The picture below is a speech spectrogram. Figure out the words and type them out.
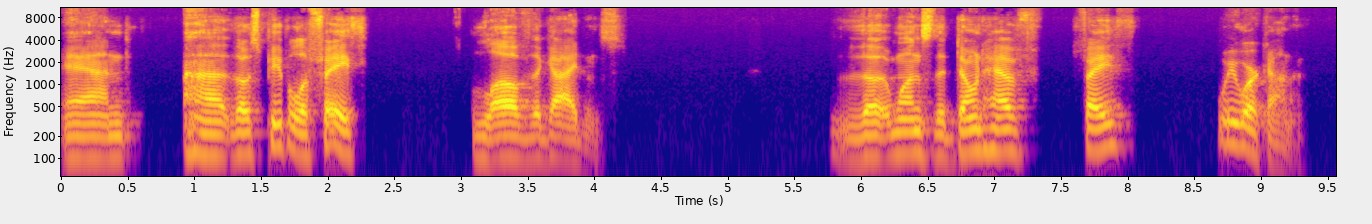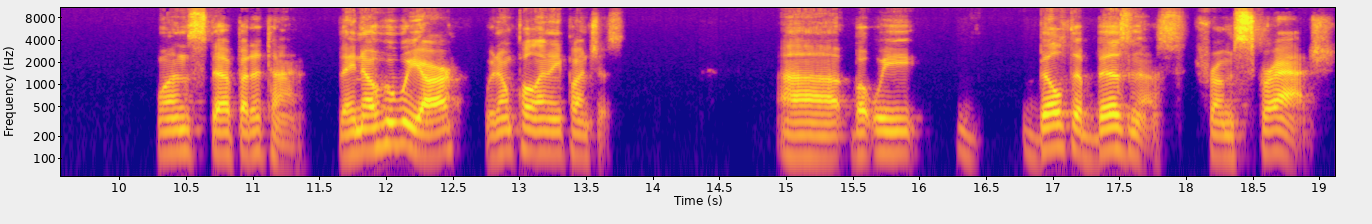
And uh, those people of faith love the guidance. The ones that don't have faith, we work on it one step at a time. They know who we are. We don't pull any punches. Uh, but we built a business from scratch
